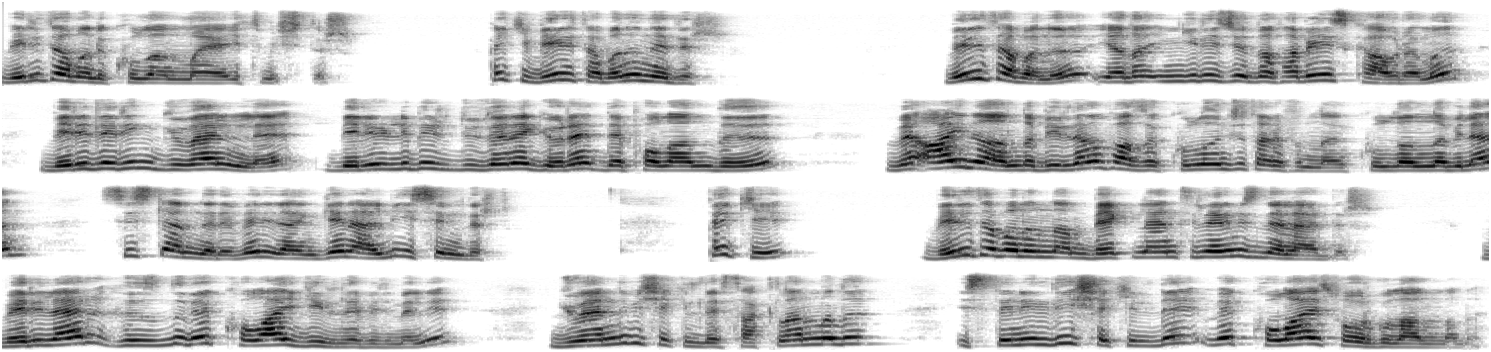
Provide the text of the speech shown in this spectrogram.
veri tabanı kullanmaya itmiştir. Peki veri tabanı nedir? Veri tabanı ya da İngilizce database kavramı verilerin güvenle belirli bir düzene göre depolandığı ve aynı anda birden fazla kullanıcı tarafından kullanılabilen sistemlere verilen genel bir isimdir. Peki veri tabanından beklentilerimiz nelerdir? Veriler hızlı ve kolay girilebilmeli, güvenli bir şekilde saklanmalı, istenildiği şekilde ve kolay sorgulanmalı.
